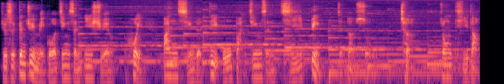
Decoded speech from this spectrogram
就是根据美国精神医学会颁行的第五版精神疾病诊断手册中提到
